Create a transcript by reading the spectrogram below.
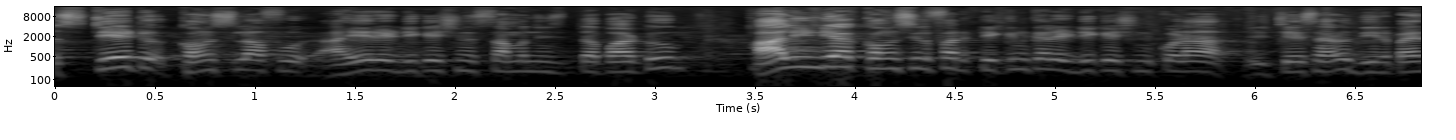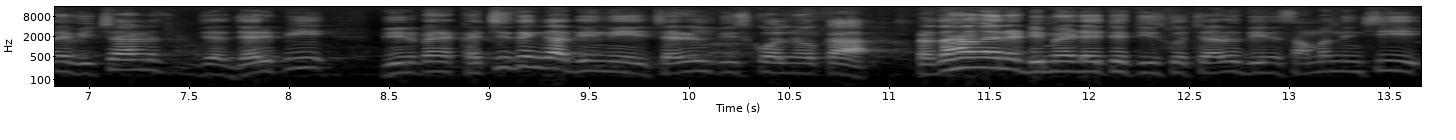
state council of higher education సంబంధించినతో పాటు All India Council for Technical Education కూడా చేశారు. దీనిపైన విచారణ జ- జరిపి దీనిపైన ఖచ్చితంగా దీన్ని చర్యలు తీసుకోవాలని ఒక ప్రధానమైన డిమాండ్ అయితే తీసుకొచ్చారు. దీనికి సంబంధించి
